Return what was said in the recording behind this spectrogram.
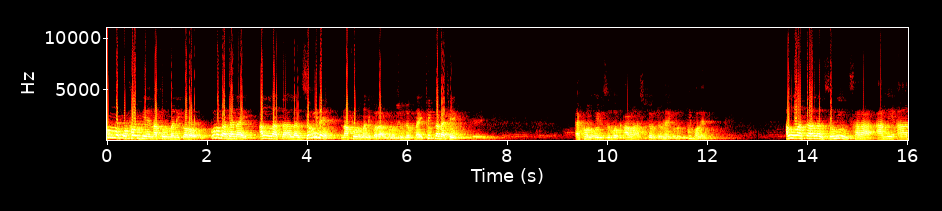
অন্য কোথাও গিয়ে নাফরমানি করো কোনো বাধা নাই। আল্লাহ তাআলার জমিনে নাফরমানি করার কোনো সুযোগ নাই। ঠিক না বা ঠিক। এখন ওই যুবক আরও আশ্চর্য হয়ে গেল কি বলেন? আল্লাহ তাআলার জমিন ছাড়া আমি আর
